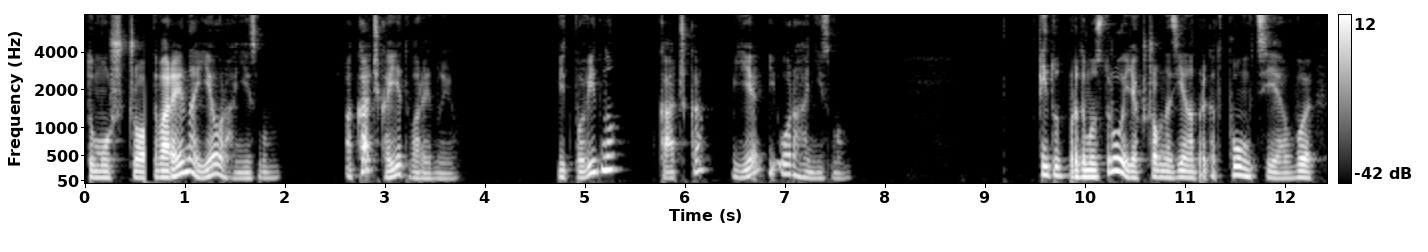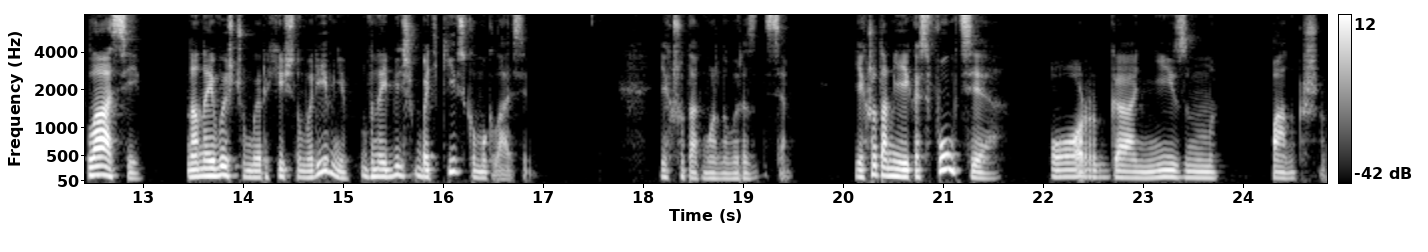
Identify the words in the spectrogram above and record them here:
Тому що тварина є організмом, а качка є твариною. Відповідно, качка є і організмом. І тут продемонструю, якщо в нас є, наприклад, функція в класі на найвищому ієрархічному рівні, в найбільш батьківському класі, якщо так можна виразитися, якщо там є якась функція організм function,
